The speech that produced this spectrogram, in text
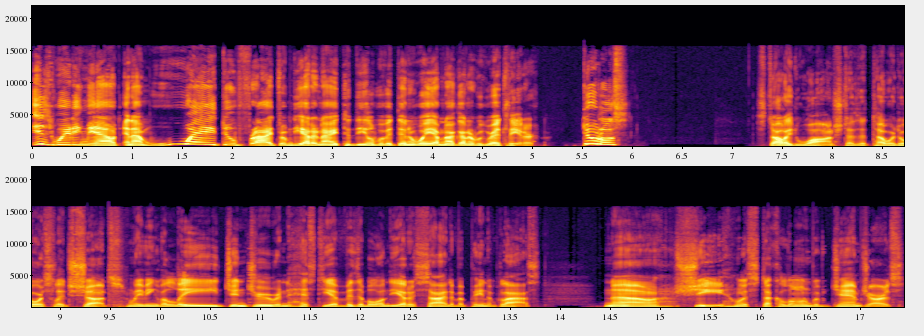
is weirding me out, and I'm way too fried from the other night to deal with it in a way I'm not going to regret later. Doodles! Starlight watched as the tower door slid shut, leaving Valet, Ginger, and Hestia visible on the other side of a pane of glass. Now, she was stuck alone with Jam Jars.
